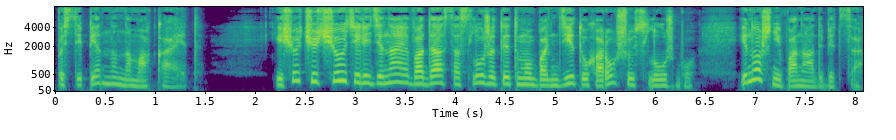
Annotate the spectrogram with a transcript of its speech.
постепенно намокает. Еще чуть-чуть, и ледяная вода сослужит этому бандиту хорошую службу. И нож не понадобится.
